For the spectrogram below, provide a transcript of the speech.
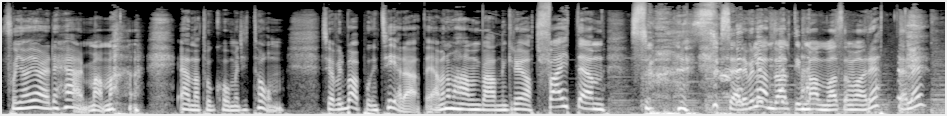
Får jag göra det här mamma? Än att hon kommer till Tom. Så jag vill bara poängtera att även om han vann grötfighten så, så är det väl ändå alltid mamma som har rätt, eller?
